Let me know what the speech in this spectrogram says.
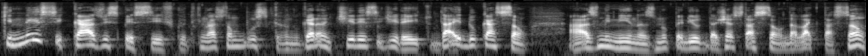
que nesse caso específico, que nós estamos buscando garantir esse direito da educação às meninas no período da gestação, da lactação,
